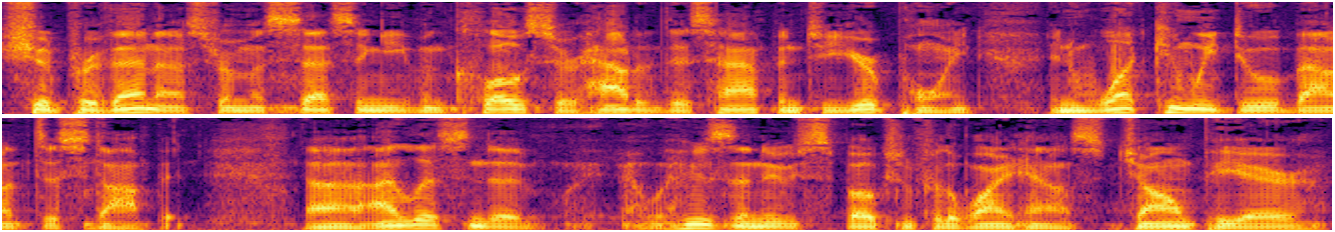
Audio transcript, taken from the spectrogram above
should prevent us from assessing even closer how did this happen to your point and what can we do about it to stop it uh, i listened to who's the new spokesman for the white house Jean-Pierre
